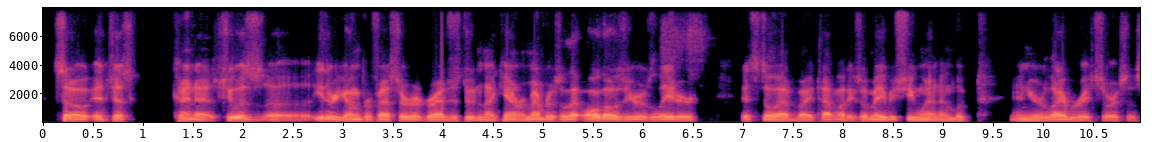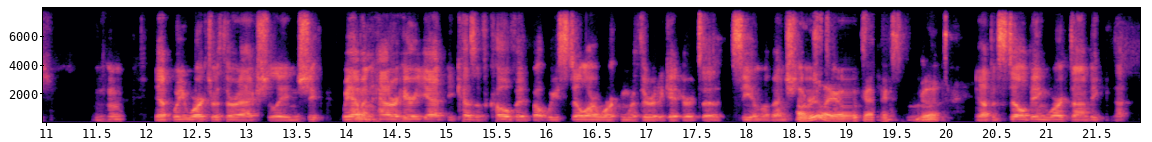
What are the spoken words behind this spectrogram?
so it just kind of, she was uh, either a young professor or graduate student, I can't remember. So that all those years later, it still had vitality. So maybe she went and looked in your library sources. Mm-hmm. Yep, we worked with her actually, and she we haven't had her here yet because of COVID, but we still are working with her to get her to see him eventually. Oh, really? Okay, mm-hmm. good. Yep, it's still being worked on.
